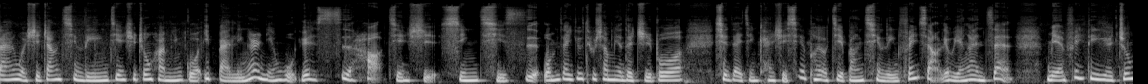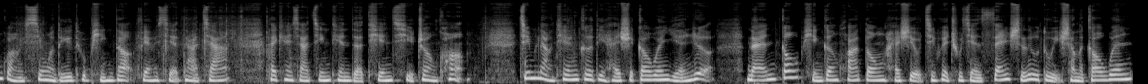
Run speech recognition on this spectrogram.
早安，我是张庆玲。今天是中华民国一百零二年五月四号，今天是星期四。我们在 YouTube 上面的直播现在已经开始，谢谢朋友记帮庆玲分享、留言、按赞、免费订阅中广新闻网的 YouTube 频道，非常谢谢大家。来看一下今天的天气状况，今明两天各地还是高温炎热，南高屏跟花东还是有机会出现三十六度以上的高温。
